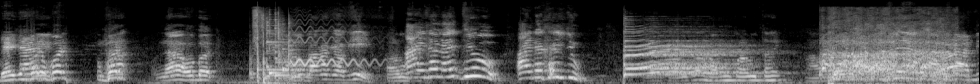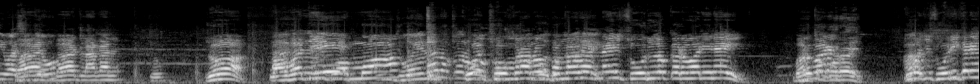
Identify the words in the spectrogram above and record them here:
બે જાય. ના હવે બસ. કાકા નહીં થઈ ગયું. હમું કાળું થાય આદિવાસી જેવો. બસ લાગે જો. જો હવેથી ગામમાં નો કરો. કોઈ છોકરાનો પકડવા નહીં. નહીં ચોરીઓ કરવાની નહીં બરોબર તો હજી ચોરી કરે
